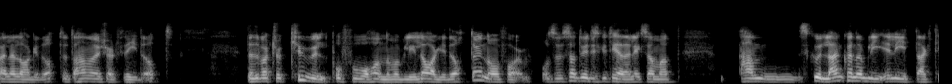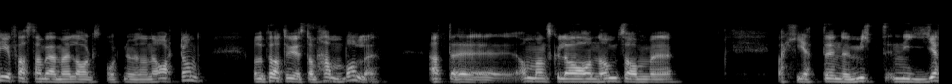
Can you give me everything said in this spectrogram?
eller lagidrott utan han har ju kört friidrott. det hade varit så kul att få honom att bli lagidrottare i någon form. Och så satt vi och diskuterade liksom att han, skulle han kunna bli elitaktiv fast han börjar med en lagsport nu när han är 18? Och då pratade vi just om handboll. Att eh, om man skulle ha honom som, eh, vad heter det nu, mitt nia.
